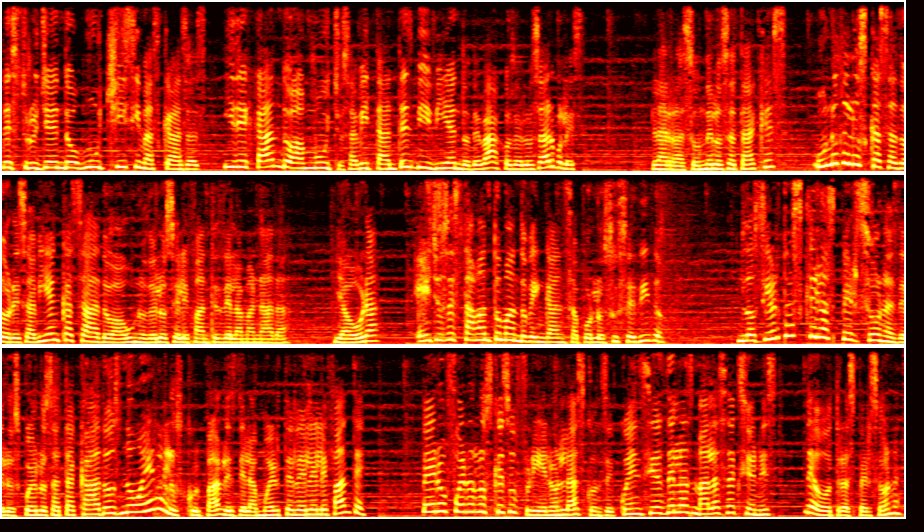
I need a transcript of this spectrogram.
destruyendo muchísimas casas y dejando a muchos habitantes viviendo debajo de los árboles. ¿La razón de los ataques? Uno de los cazadores habían cazado a uno de los elefantes de la manada y ahora ellos estaban tomando venganza por lo sucedido. Lo cierto es que las personas de los pueblos atacados no eran los culpables de la muerte del elefante, pero fueron los que sufrieron las consecuencias de las malas acciones de otras personas.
